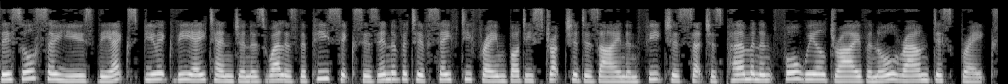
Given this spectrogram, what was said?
This also used the ex-Buick V8 engine as well as the P6's innovative safety frame body structure design and features such as permanent four-wheel drive and all-round disc brakes.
